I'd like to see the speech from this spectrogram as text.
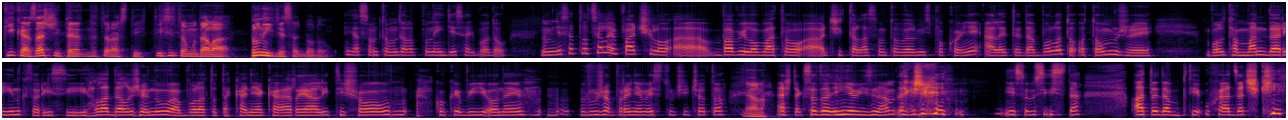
Kika, začni tento raz ty. Ty si tomu dala plných 10 bodov. Ja som tomu dala plných 10 bodov. No mne sa to celé páčilo a bavilo ma to a čítala som to veľmi spokojne, ale teda bolo to o tom, že bol tam mandarín, ktorý si hľadal ženu a bola to taká nejaká reality show, ako keby one rúža pre nevestu, či čo to. Áno. Až tak sa do nich nevyznám, takže nie som si istá. A teda tie uchádzačky,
